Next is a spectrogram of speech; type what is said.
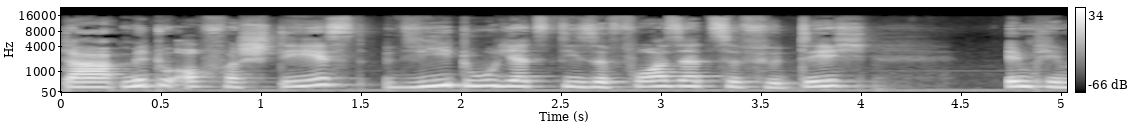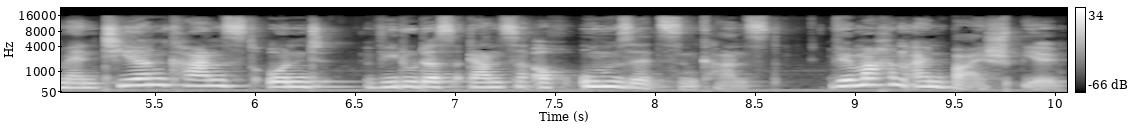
damit du auch verstehst, wie du jetzt diese Vorsätze für dich implementieren kannst und wie du das Ganze auch umsetzen kannst. Wir machen ein Beispiel.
